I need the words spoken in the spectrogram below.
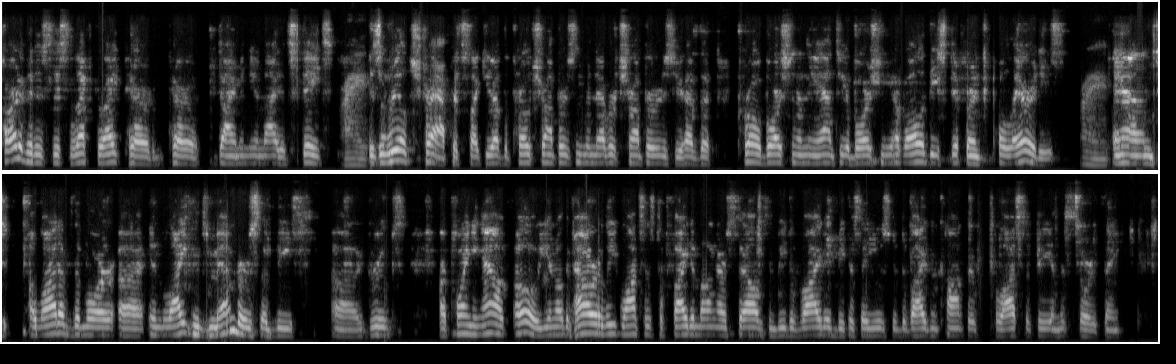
part of it is this left right paradigm in the United States right. is a real trap. It's like you have the pro Trumpers and the never Trumpers, you have the pro abortion and the anti abortion, you have all of these different polarities. Right. And a lot of the more uh, enlightened members of these uh, groups are pointing out, oh, you know, the power elite wants us to fight among ourselves and be divided because they use the divide and conquer philosophy and this sort of thing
